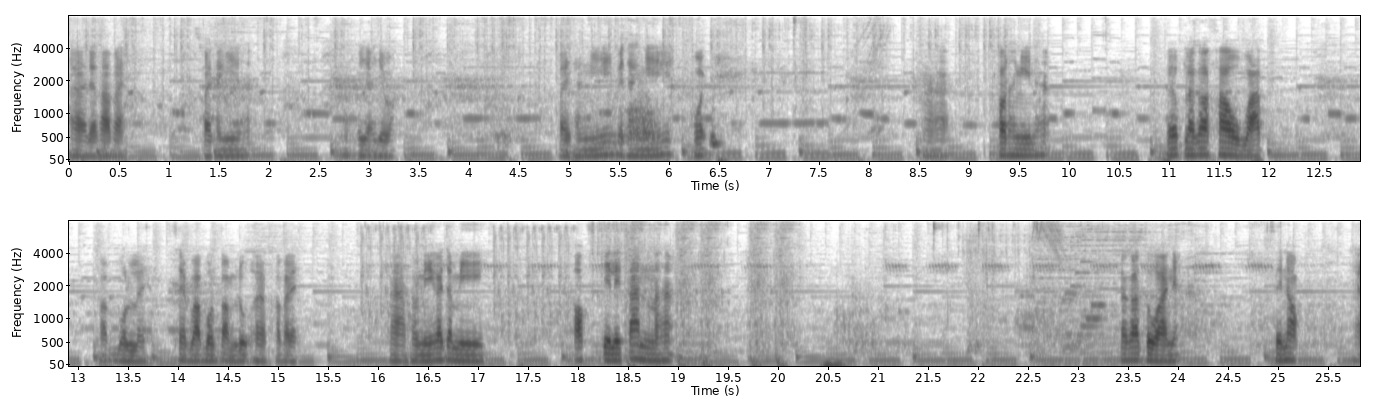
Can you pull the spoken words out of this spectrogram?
อ่าเดี๋ยวพาไป ไปทางนี้นะฮะไปยาเยอะไปทางนี้ไปทางนี้โอ๊ยอ่าเข้าทางนี้นะฮะเพิ่แล้วก็เข้าวับวับบนเลยใช่วับบนปั๊มลูกเออเข้าไปเลยอ่าตรงนี้ก็จะมีออกสเกเลตันนะฮะแล้วก็ตัวเนี่ยเซนอกเอ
